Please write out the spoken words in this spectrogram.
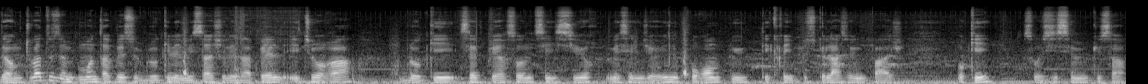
Donc, tu vas tout simplement taper sur bloquer les messages et les appels et tu auras bloqué cette personne-ci sur Messenger. Ils ne pourront plus t'écrire puisque là, c'est une page. Ok? C'est aussi simple que ça.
